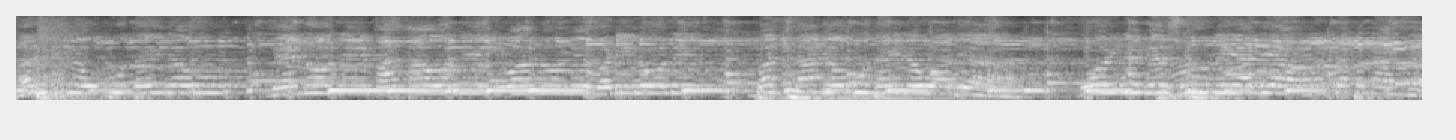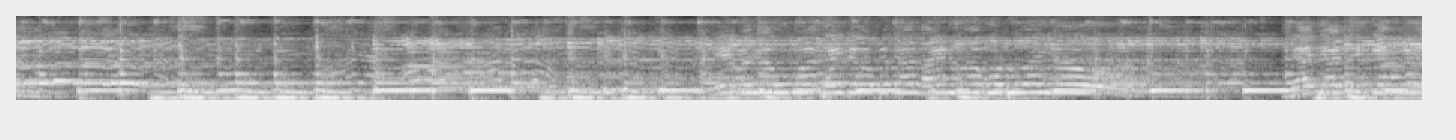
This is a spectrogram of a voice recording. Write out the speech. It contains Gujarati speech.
હર રીતે ઊભું થઈ જવું બહેનોને, માતાઓને, યુવાનોને, વડીલોને, બધાને ઊભું થઈ જવું આજે કોઈને બેસવું નહીં આજે આ મંડપના અંદર. એ બધા ઊભા થઈ જાઓ, બધા લાઈનમાં ગોઠવાઈ જાઓ. જ્યાં જ્યાં જગ્યા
